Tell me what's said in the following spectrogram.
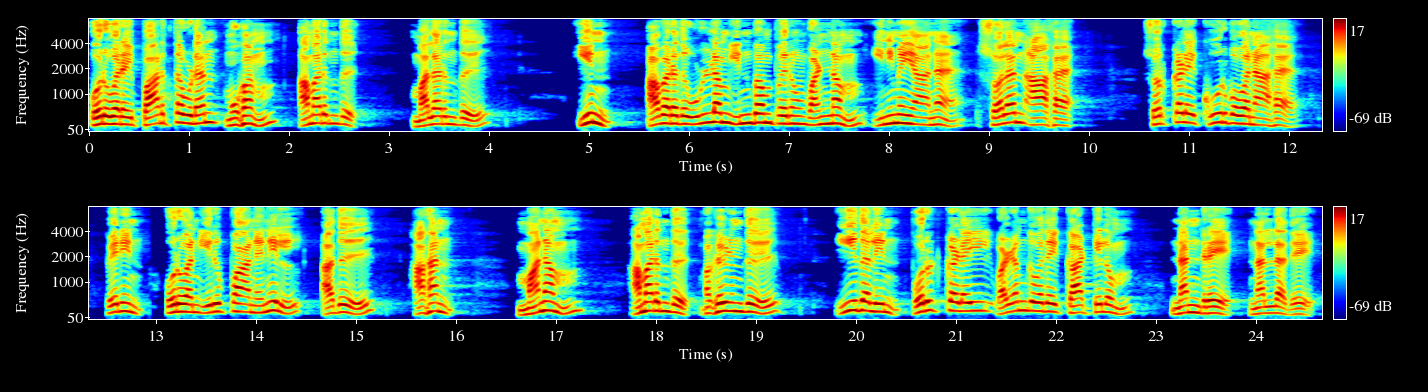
ஒருவரை பார்த்தவுடன் முகம் அமர்ந்து மலர்ந்து இன் அவரது உள்ளம் இன்பம் பெறும் வண்ணம் இனிமையான சொலன் ஆக சொற்களை கூறுபவனாக பெரின் ஒருவன் இருப்பானெனில் அது அகன் மனம் அமர்ந்து மகிழ்ந்து ஈதலின் பொருட்களை வழங்குவதைக் காட்டிலும் நன்றே நல்லதே.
